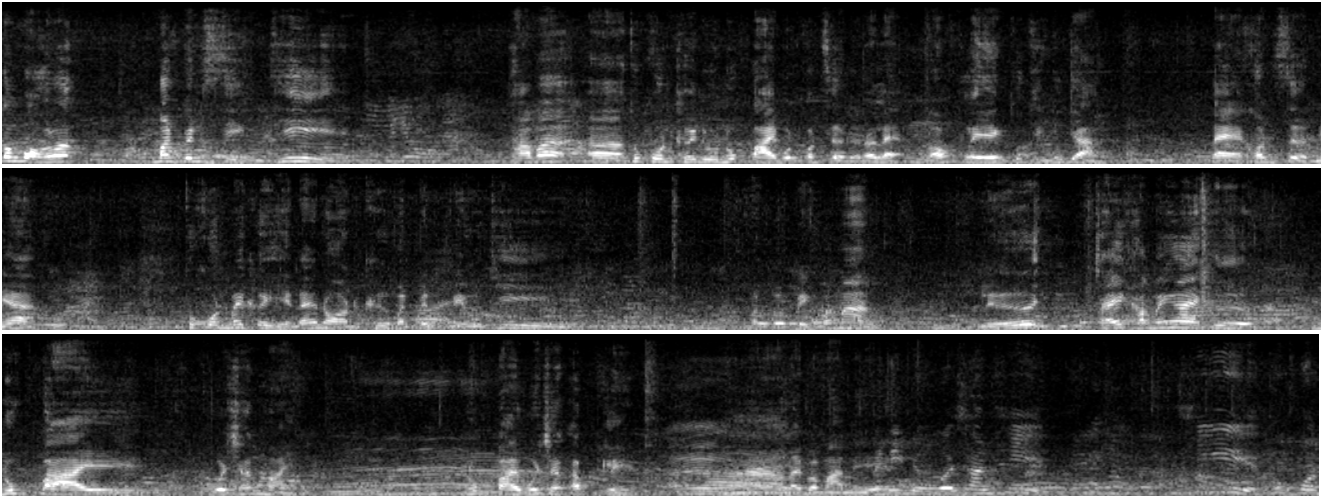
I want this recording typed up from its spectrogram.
ต้องบอกว่ามันเป็นสิ่งที่ ถามว่าเอ่อทุกคนเคยดูนุกปายบนคอนเสิร์ตอยู่แล้วแหละร้องเพลงทุกสิ่งทุกอย่าง แต่คอนเสิร์ตเนี่ยทุกคนไม่เคยเห็นแน่นอน คือมันเป็นฟิลที่มันเพอร์เฟกมากๆ หรือใช้คำง่ายๆคือนุกปายเวอร์ชันใหม่ นุกปายเวอร์ชันอัปเกรดอ่าอะไรประมาณนี้ เป็นอีกหนึ่งเวอร์ชันที่ที่ทุกคน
